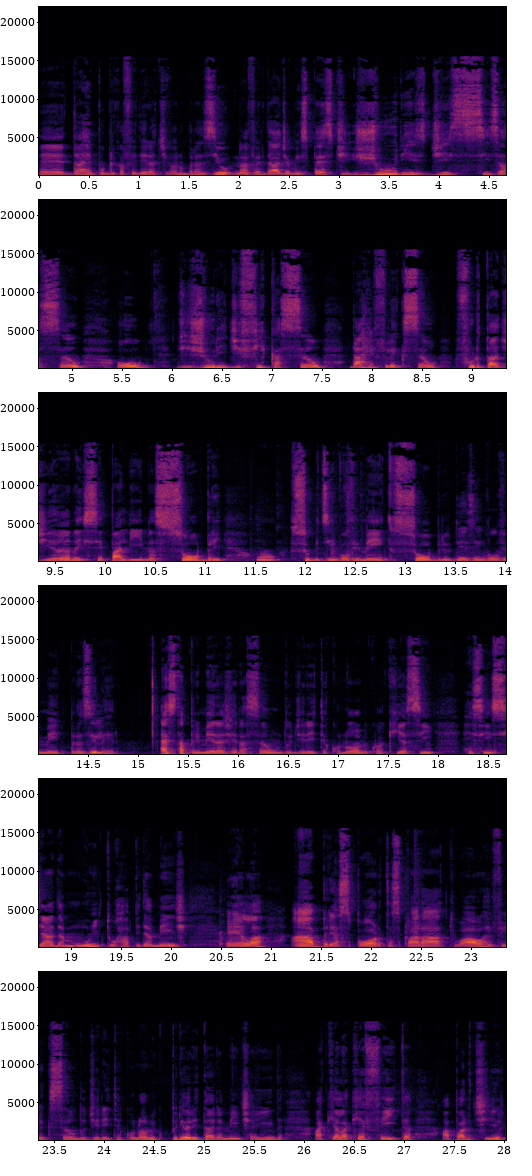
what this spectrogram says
é, da República Federativa no Brasil, na verdade, é uma espécie de jurisdicização ou de juridificação da reflexão furtadiana e cepalina sobre o subdesenvolvimento, sobre o desenvolvimento brasileiro. Esta primeira geração do direito econômico, aqui assim recenseada muito rapidamente, ela abre as portas para a atual reflexão do direito econômico, prioritariamente ainda aquela que é feita a partir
